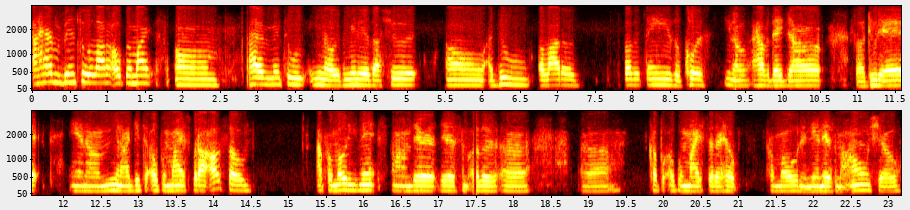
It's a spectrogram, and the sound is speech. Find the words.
I haven't been to a lot of open mics. Um, I haven't been to you know as many as I should. Um, I do a lot of other things. Of course, you know I have a day job, so I do that, and um, you know I get to open mics. But I also I promote events. Um, there there are some other uh, uh, couple open mics that I help promote, and then there's my own show,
